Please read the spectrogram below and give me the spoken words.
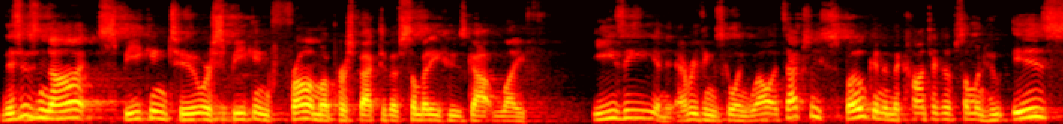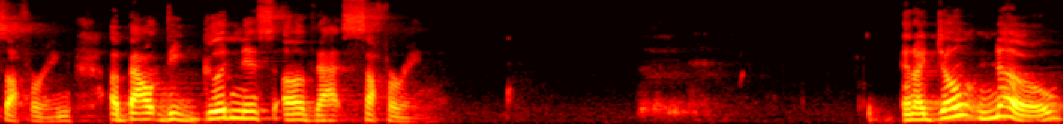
This is not speaking to or speaking from a perspective of somebody who's got life easy and everything's going well. It's actually spoken in the context of someone who is suffering about the goodness of that suffering. And I don't know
